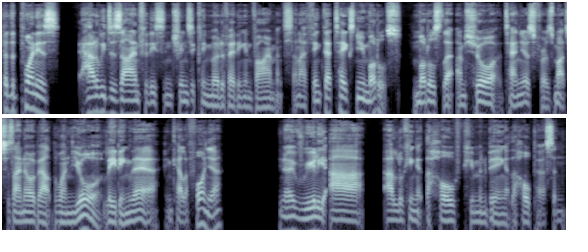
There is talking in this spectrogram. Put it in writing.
But the point is, how do we design for these intrinsically motivating environments? And I think that takes new models, models that I'm sure, Tanya's, for as much as I know about the one you're leading there in California, you know, really are, are looking at the whole human being, at the whole person.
